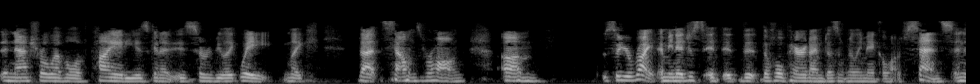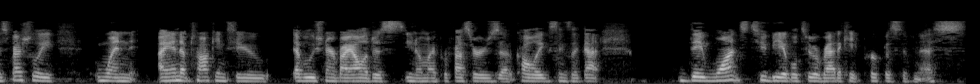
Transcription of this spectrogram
a natural level of piety is gonna is sort of be like, wait, like that sounds wrong. Um, so you're right. I mean, it just it, it, the, the whole paradigm doesn't really make a lot of sense, and especially when I end up talking to evolutionary biologists, you know, my professors, uh, colleagues, things like that. They want to be able to eradicate purposiveness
